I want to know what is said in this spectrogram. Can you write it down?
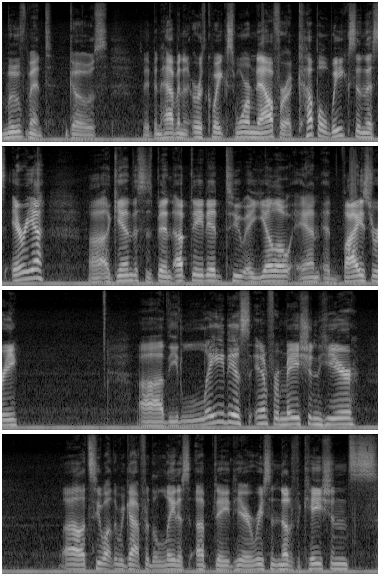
movement goes. They've been having an earthquake swarm now for a couple weeks in this area. Uh, again, this has been updated to a yellow and advisory. Uh, the latest information here. Uh, let's see what we got for the latest update here. Recent notifications.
